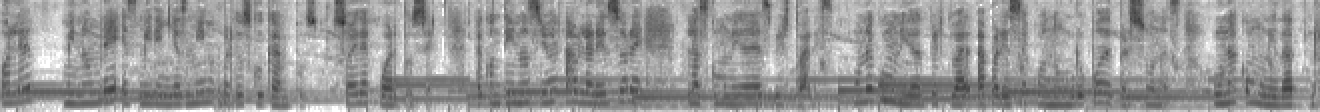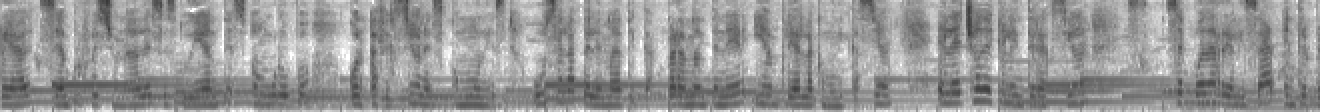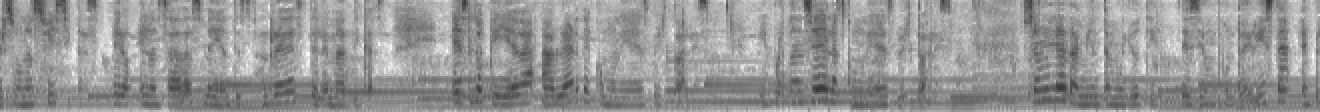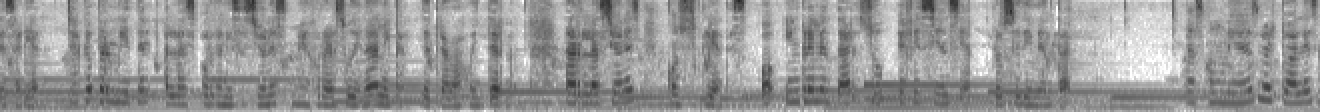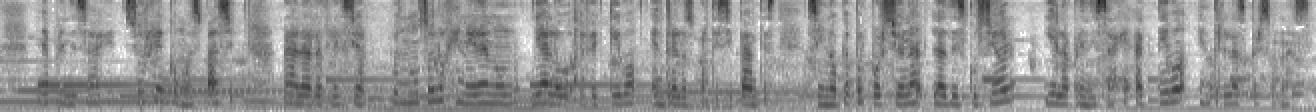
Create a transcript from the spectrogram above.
Hola, mi nombre es Miriam Yasmín Verduzco Campos, soy de cuarto C. A continuación hablaré sobre las comunidades virtuales. Una comunidad virtual aparece cuando un grupo de personas, una comunidad real, sean profesionales, estudiantes o un grupo con afecciones comunes, usa la telemática para mantener y ampliar la comunicación. El hecho de que la interacción se pueda realizar entre personas físicas, pero enlazadas mediante redes telemáticas es lo que lleva a hablar de comunidades virtuales. Importancia de las comunidades virtuales. Son una herramienta muy útil desde un punto de vista empresarial, ya que permiten a las organizaciones mejorar su dinámica de trabajo interno, las relaciones con sus clientes o incrementar su eficiencia procedimental. Las comunidades virtuales de aprendizaje surgen como espacio para la reflexión, pues no solo generan un diálogo efectivo entre los participantes, sino que proporcionan la discusión y el aprendizaje activo entre las personas.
